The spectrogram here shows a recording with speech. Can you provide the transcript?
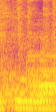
People who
